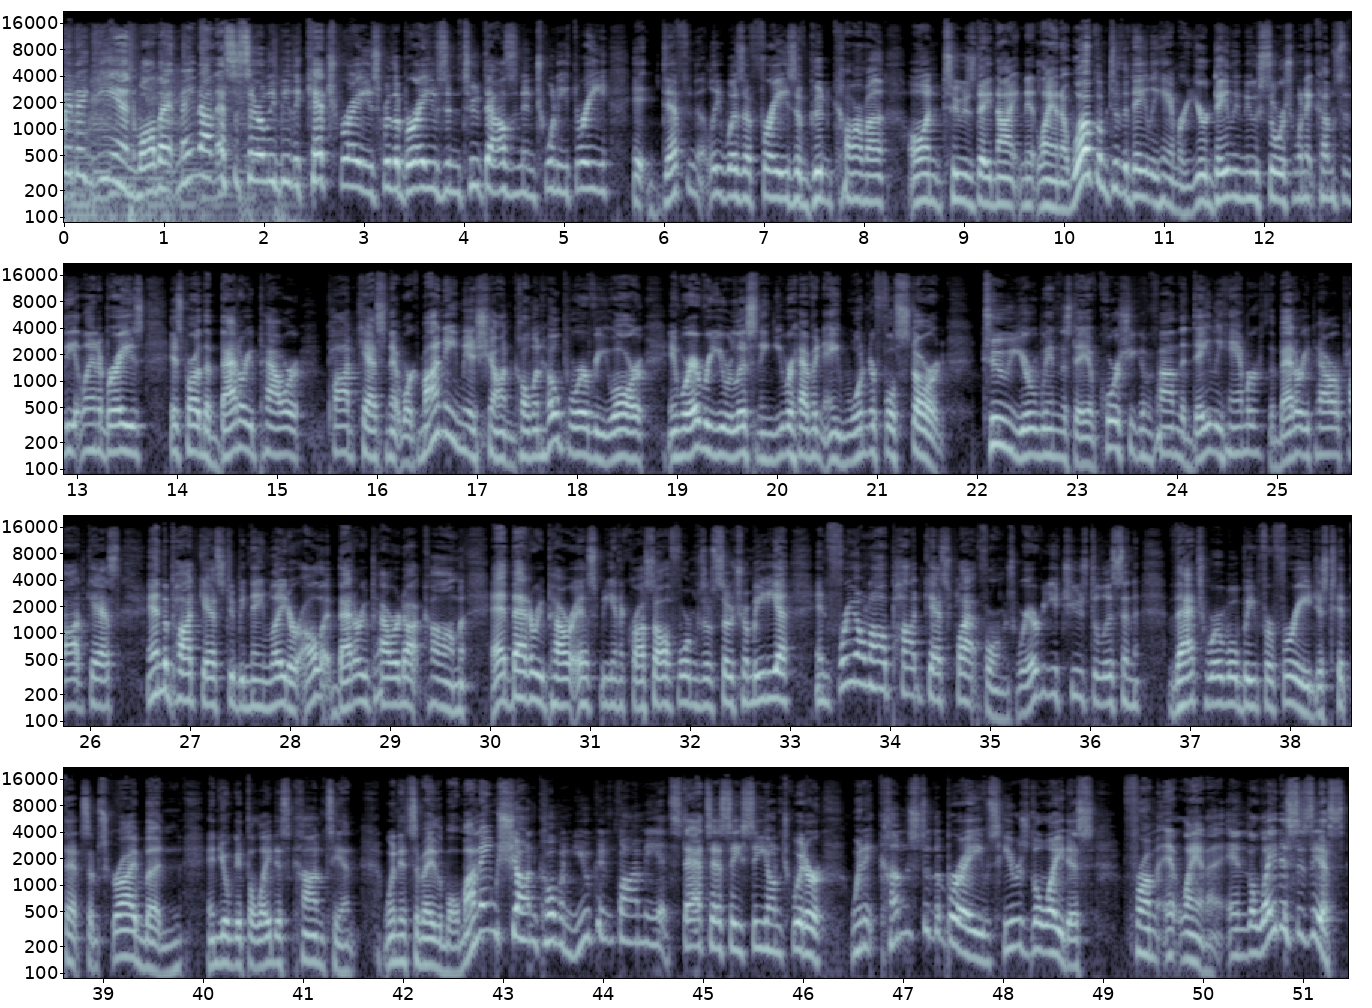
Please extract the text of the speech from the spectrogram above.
it again. While that may not necessarily be the catchphrase for the Braves in 2023, it definitely was a phrase of good karma on Tuesday night in Atlanta. Welcome to the Daily Hammer, your daily news source when it comes to the Atlanta Braves as part of the Battery Power Podcast Network. My name is Shawn Coleman. Hope wherever you are and wherever you are listening, you are having a wonderful start to your Wednesday. Of course, you can find the Daily Hammer, the Battery Power Podcast, and the podcast to be named later, all at batterypower.com, at Battery Power SBN across all forms of social media, and free on all podcast platforms. Wherever you choose to listen, that's where we'll be for free. Just hit that subscribe button, and you'll get the latest content when it's available. My name's Shawn Coleman. You can find me at StatsSAC on Twitter. When it comes to the Braves, here's the latest from Atlanta. And the latest is this.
